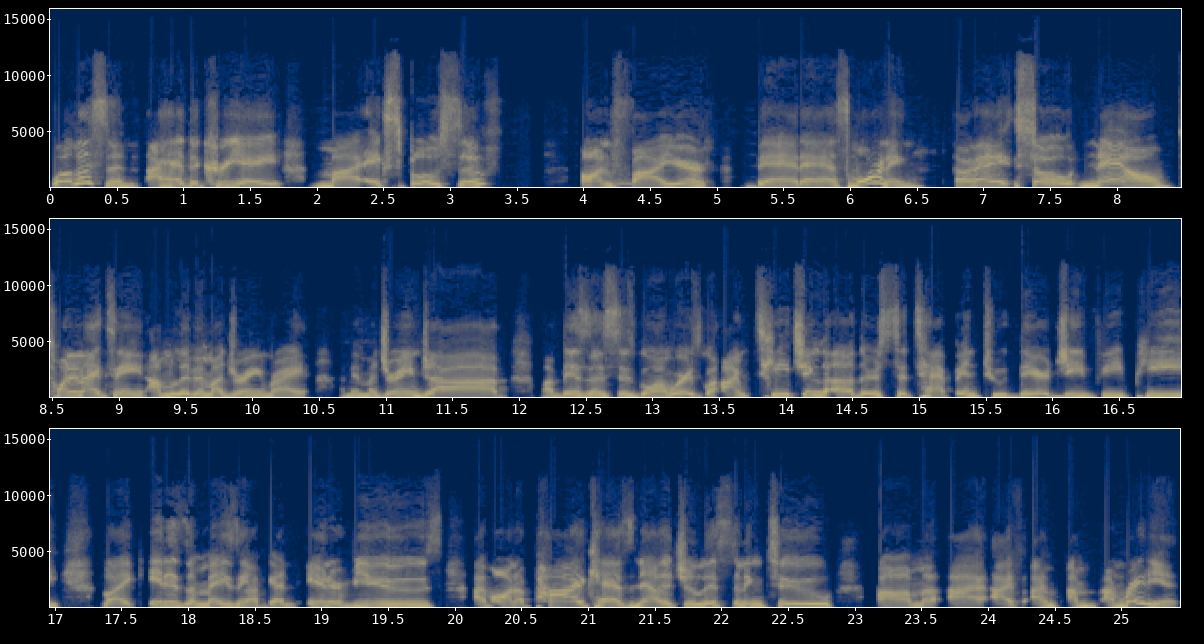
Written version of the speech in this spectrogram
Well, listen, I had to create my explosive on fire, badass morning. All right. So now, 2019, I'm living my dream, right? I'm in my dream job. My business is going where it's going. I'm teaching others to tap into their GVP. Like, it is amazing. I've gotten interviews. I'm on a podcast now that you're listening to. Um, I, I've, I'm, I'm, I'm radiant.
